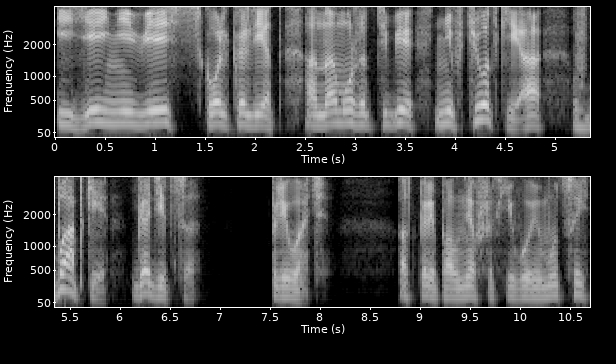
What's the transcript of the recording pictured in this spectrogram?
И ей не весть сколько лет. Она может тебе не в тетке, а в бабке годиться. Плевать. От переполнявших его эмоций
